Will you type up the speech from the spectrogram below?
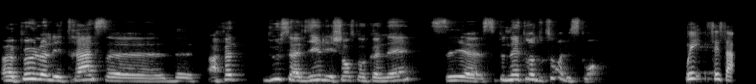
un peu là, les traces euh, de. En fait, d'où ça vient, les choses qu'on connaît. Euh, c'est une introduction à l'histoire. Oui, c'est ça.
